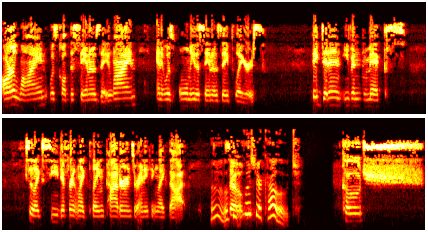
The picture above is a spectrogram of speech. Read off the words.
Our line was called the San Jose line, and it was only the San Jose players. They didn't even mix to like see different like playing patterns or anything like that. Ooh, so, who was your coach? Coach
